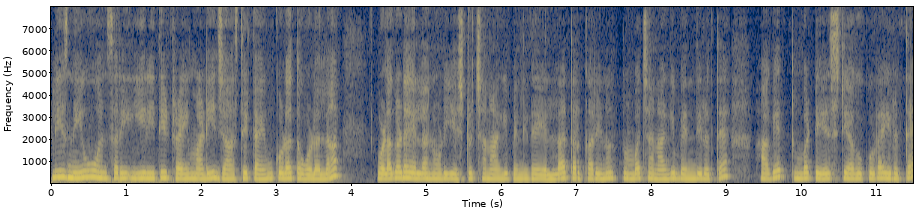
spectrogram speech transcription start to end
ಪ್ಲೀಸ್ ನೀವು ಒಂದ್ಸರಿ ಈ ರೀತಿ ಟ್ರೈ ಮಾಡಿ, ಜಾಸ್ತಿ ಟೈಮ್ ಕೂಡ ತೊಗೊಳ್ಳಲ್ಲ ಒಳಗಡೆ ಎಲ್ಲ ನೋಡಿ ಎಷ್ಟು ಚೆನ್ನಾಗಿ ಬೆಂದಿದೆ. ಎಲ್ಲ ತರಕಾರಿನೂ ತುಂಬ ಚೆನ್ನಾಗಿ ಬೆಂದಿರುತ್ತೆ. ಹಾಗೆ ತುಂಬ ಟೇಸ್ಟಿಯಾಗೂ ಕೂಡ ಇರುತ್ತೆ.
